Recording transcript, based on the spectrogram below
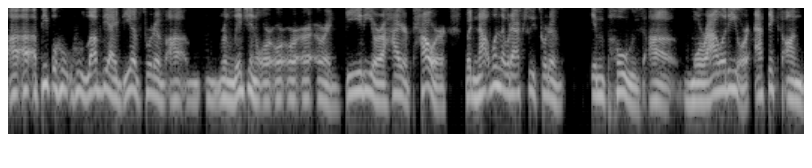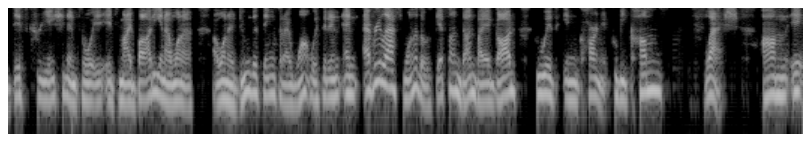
uh, uh, uh, people who, who love the idea of sort of uh, religion or, or, or, or a deity or a higher power, but not one that would actually sort of impose uh morality or ethics on this creation and so it's my body and i want to i want to do the things that i want with it and and every last one of those gets undone by a god who is incarnate who becomes flesh. Um, it,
